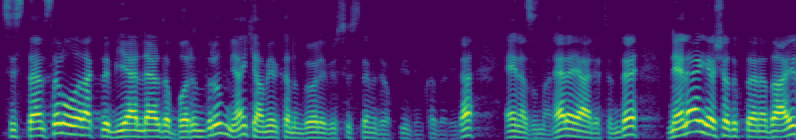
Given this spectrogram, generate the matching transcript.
sistemsel olarak da bir yerlerde barındırılmayan ki Amerika'nın böyle bir sistemi de yok bildiğim kadarıyla en azından her eyaletinde neler yaşadıklarına dair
